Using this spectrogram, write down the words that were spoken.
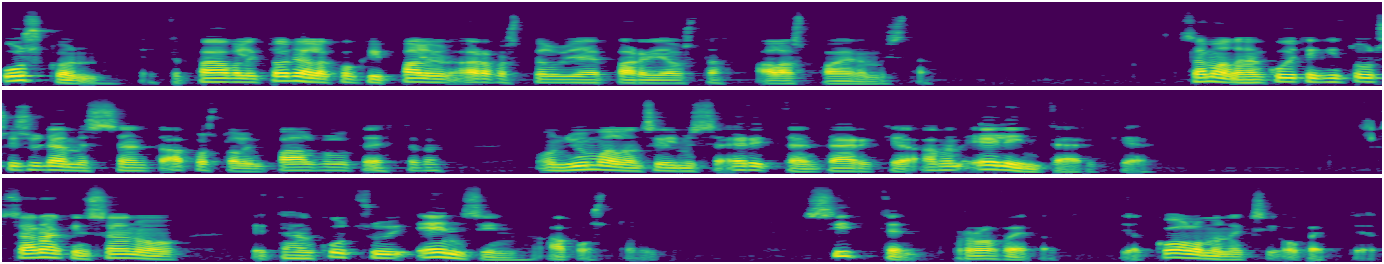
Uskon, että Paavali todella koki paljon arvosteluja ja parjausta alaspainamista. Samalla hän kuitenkin tunsi sydämessään, että apostolin palvelutehtävä on Jumalan silmissä erittäin tärkeä, aivan elintärkeä. Sanakin sanoo, että hän kutsui ensin apostolit, sitten profeetat ja kolmanneksi opettajat.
